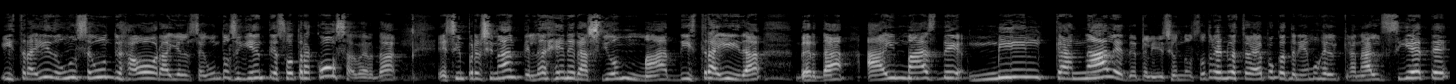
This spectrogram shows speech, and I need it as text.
distraído. Un segundo es ahora y el segundo siguiente es otra cosa, ¿verdad? Es impresionante. La generación más distraída, ¿verdad? Hay más de mil canales de televisión. Nosotros en nuestra época teníamos el canal 7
